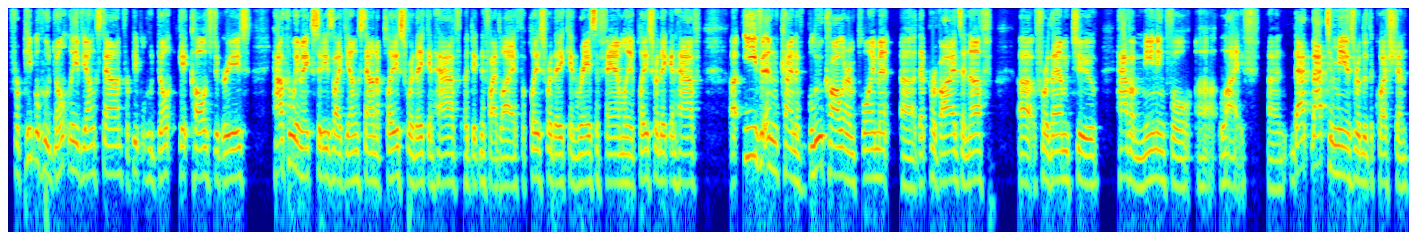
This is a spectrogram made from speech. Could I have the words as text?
for people who don't leave Youngstown, for people who don't get college degrees, how can we make cities like Youngstown a place where they can have a dignified life, a place where they can raise a family, a place where they can have uh, even kind of blue collar employment uh, that provides enough uh, for them to have a meaningful uh, life. And that, that to me is really the question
